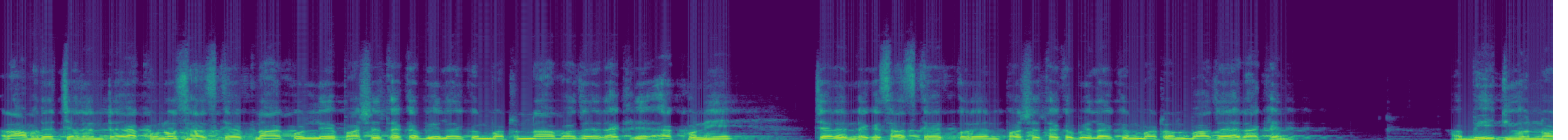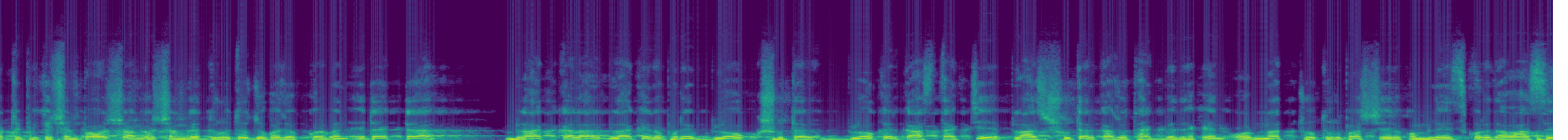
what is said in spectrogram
আর আমাদের চ্যানেলটা এখনও সাবস্ক্রাইব না করলে পাশে থাকা বেল আইকন বাটন না বাজায় রাখলে এখনই চ্যানেলটাকে সাবস্ক্রাইব করেন, পাশে থাকা বেল আইকন বাটন বাজায় রাখেন। আর ভিডিওর নোটিফিকেশন পাওয়ার সঙ্গে সঙ্গে দ্রুত যোগাযোগ করবেন। এটা একটা ব্ল্যাক কালার ব্ল্যাকের উপরে ব্লক সুতার ব্লকের কাজ থাকছে প্লাস সুতার কাজও থাকবে দেখেন। ওড়নার চতুর্পাশে এরকম লেস করে দেওয়া আছে,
